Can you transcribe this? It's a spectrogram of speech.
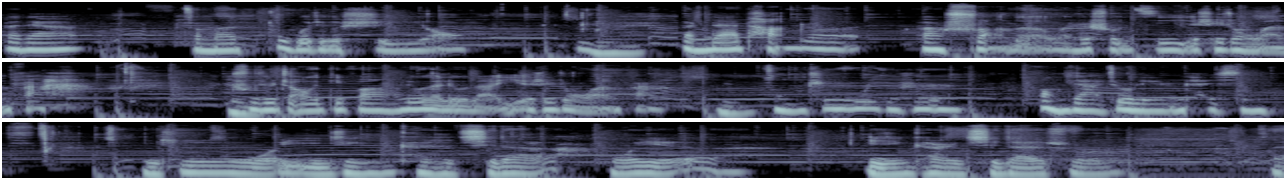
大家怎么度过这个十一哦。嗯，反正大家躺着非常爽的玩着手机也是一种玩法，出去找个地方溜达溜达也是一种玩法。嗯，总之就是放假就是令人开心。总之我已经开始期待了，我也已经开始期待说，在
